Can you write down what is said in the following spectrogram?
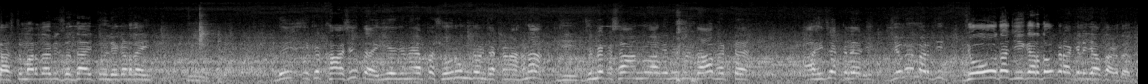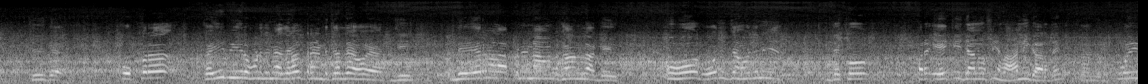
ਕਸਟਮਰ ਦਾ ਵੀ ਸਿੱਧਾ ਇੱਥੋਂ ਹੀ ਲਿਕੜਦਾ ਜੀ। ਬਈ ਇੱਕ ਖਾਸੀਅਤ ਹੈ ਜਿਵੇਂ ਆਪਾਂ ਸ਼ੋਰੂਮ ਤੋਂ ਚੱਕਣਾ ਹਨਾ? ਜੀ। ਜਿਵੇਂ ਕਿਸਾਨ ਨੂੰ ਆ ਕੇ ਵੀ ਮੈਨੂੰ ਦਾ ਫਿੱਟ ਹੈ ਆਹੀ ਚੱਕ ਲਿਆ ਜੀ। ਜਿਵੇਂ ਮਰਜ਼ੀ ਜੋ ਉਹਦਾ ਜੀ ਕਰਦਾ ਉਹ ਕਰਾ ਕੇ ਲਿਜਾ ਸਕਦਾ ਹੈ ਠੀਕ ਹੈ। ਉੱਪਰ ਕਈ ਵੀਰ ਹੁਣ ਜਿਵੇਂ ਅੱਜਕੱਲ ਟ੍ਰੈਂਡ ਚੱਲਿਆ ਹੋਇਆ। ਜੀ। ਲੇਅਰ ਨਾਲ ਆਪਣੇ ਨਾਮ ਲਿਖਾਉਣ ਲੱਗ ਗਏ। ਉਹ ਉਹ ਚੀਜ਼ਾਂ ਹੋ ਜਾਣਗੀਆਂ ਦੇਖੋ ਪਰ ਇਹ ਚੀਜ਼ਾਂ ਨੂੰ ਅਸੀਂ ਹਾਂ ਨਹੀਂ ਕਰਦੇ। ਕੋਈ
